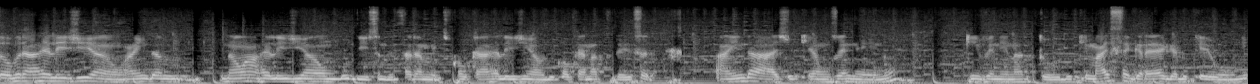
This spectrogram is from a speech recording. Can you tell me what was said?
Sobre a religião, ainda não a religião budista necessariamente, qualquer religião de qualquer natureza, ainda acho que é um veneno que envenena tudo, que mais segrega do que une.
